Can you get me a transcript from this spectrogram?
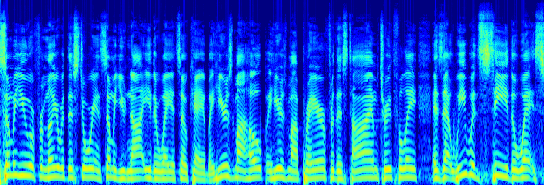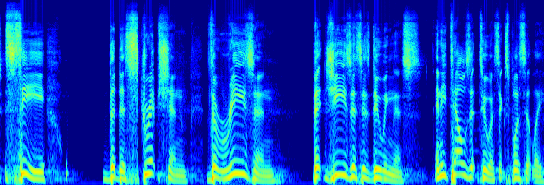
Some of you are familiar with this story, and some of you not. Either way, it's okay. But here's my hope, here's my prayer for this time, truthfully, is that we would see the way, see the description, the reason that Jesus is doing this. And he tells it to us explicitly.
